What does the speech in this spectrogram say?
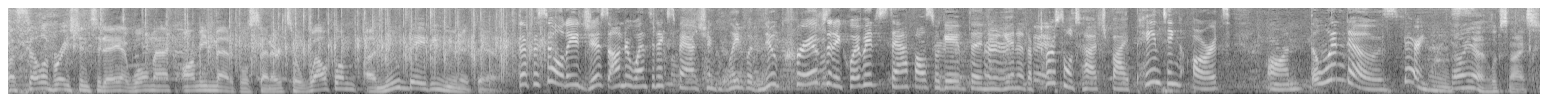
A celebration today at Womack Army Medical Center to welcome a new baby unit there. The facility just underwent an expansion complete with new cribs and equipment. Staff also gave the new unit a personal touch by painting art on the windows. Very nice. Oh, yeah, it looks nice.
